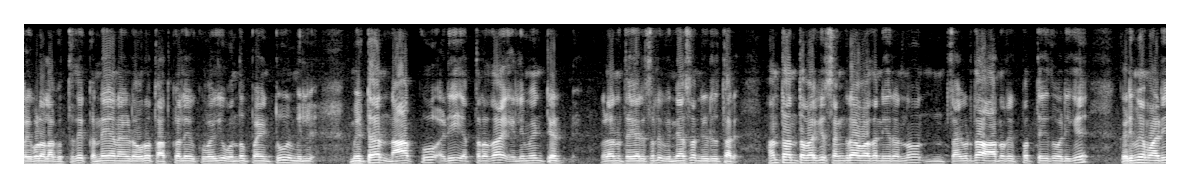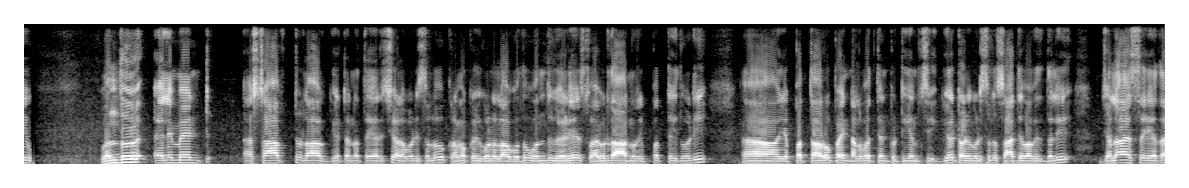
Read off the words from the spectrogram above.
ಕೈಗೊಳ್ಳಲಾಗುತ್ತದೆ. ಕನ್ನಯ್ಯ ನಾಯ್ಡು ಅವರು ತಾತ್ಕಾಲಿಕವಾಗಿ ಒಂದು ಪಾಯಿಂಟ್ ಟೂ ಮಿಲಿ, ಮೀಟರ್ ನಾಲ್ಕು ಅಡಿ ಎತ್ತರದ ಎಲಿಮೆಂಟೆಡ್ಗಳನ್ನು ತಯಾರಿಸಲು ವಿನ್ಯಾಸ ನೀಡಿರುತ್ತಾರೆ. ಹಂತ ಹಂತವಾಗಿ ಸಂಗ್ರಹವಾದ ನೀರನ್ನು ಸಾವಿರದ ಆರುನೂರ ಇಪ್ಪತ್ತೈದು ಅಡಿಗೆ ಕಡಿಮೆ ಮಾಡಿ ಒಂದು ಎಲಿಮೆಂಟ್ ಸಾಫ್ಟ್ ಲಾಕ್ ಗೇಟನ್ನು ತಯಾರಿಸಿ ಅಳವಡಿಸಲು ಕ್ರಮ ಕೈಗೊಳ್ಳಲಾಗುವುದು. ಒಂದು ವೇಳೆ ಸಾವಿರದ ಆರುನೂರ ಇಪ್ಪತ್ತೈದು ಅಡಿ ಎಪ್ಪತ್ತಾರು ಪಾಯಿಂಟ್ ನಲವತ್ತೆಂಟು ಟಿ ಎಂ ಸಿ ಗೇಟ್ ಅಳವಡಿಸಲು ಸಾಧ್ಯವಾಗದಿದ್ದಲ್ಲಿ ಜಲಾಶಯದ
